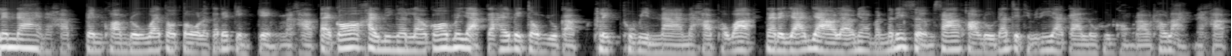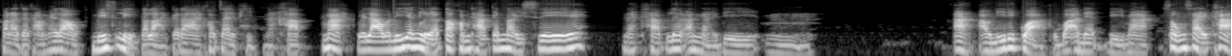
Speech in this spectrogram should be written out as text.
เล่นได้นะครับ เป็นความรู้ไว้โตๆแล้วจะได้เก่งๆนะครับ แต่ก็ใครมีเงินแล้วก็ไม่อยากจะให้ไปจมอยู่กับคลิกทูวินนานนะครับ เพราะว่าในระยะยาวแล้วเนี่ยมันไม่ได้เสริมสร้างความรู้ด้านจิตวิทยาการลงทุนของเราเท่าไหร่นะครับ มันอาจจะทำให้เรามิสลีดตลาดก็ได้เข้าใจผิดนะครับ มาเวลาวันนี้ยังเหลือตอบคำถามกันหน่อยเซนะครับ เลือกอันไหนดี อืมอะเอานี้ดีกว่า ผมว่าอันเนี้ยดีมาก สงสัยค่ะ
